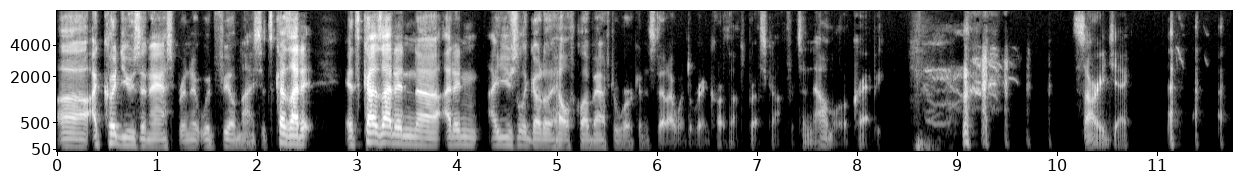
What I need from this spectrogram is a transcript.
Uh, I could use an aspirin. It would feel nice. It's because I did. It's because I didn't. Uh, I didn't. I usually go to the health club after work, and instead I went to Ran Carthon's press conference, and now I'm a little crappy. Sorry, Jay.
